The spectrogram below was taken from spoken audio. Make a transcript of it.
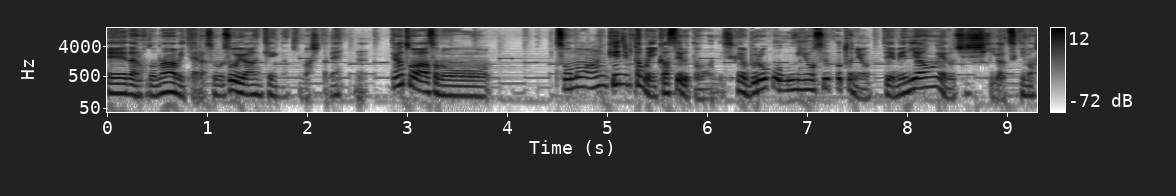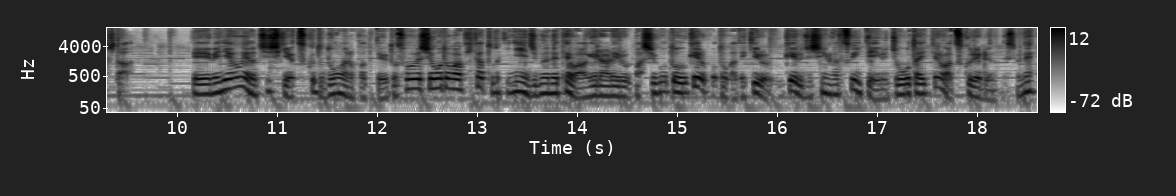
えー、なるほどな、みたいな、そうそういう案件が来ましたね。うん。で、あとは、その、その案件に多分活かせると思うんですけど、ブログを運用することによってメディア運営の知識がつきました。えー、メディア運営の知識がつくとどうなるかっていうと、そういう仕事が来た時に自分で手を挙げられる、まあ、仕事を受けることができる、受ける自信がついている状態っていうのが作れるんですよね。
